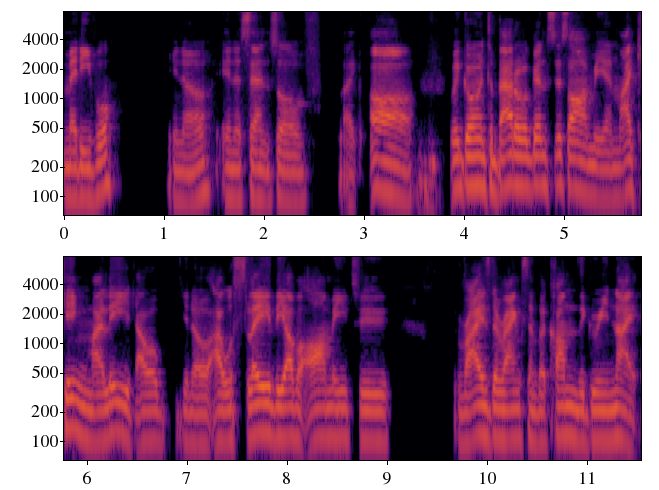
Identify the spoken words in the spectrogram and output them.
medieval you know, in a sense of like, oh, we're going to battle against this army, and my king, my liege, I will, you know, I will slay the other army to rise the ranks and become the Green Knight.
